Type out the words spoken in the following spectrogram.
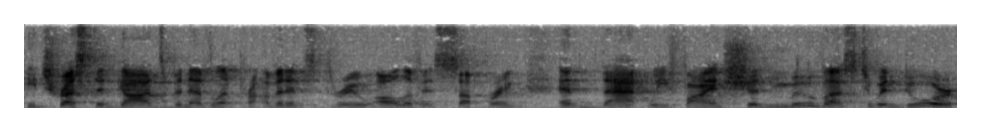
He trusted God's benevolent providence through all of his suffering. And that we find should move us to endure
